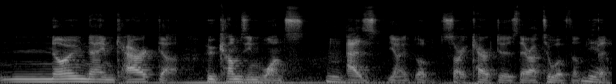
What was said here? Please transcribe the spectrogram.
no name character who comes in once as, you know, oh, sorry, characters, there are two of them. Yeah. but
